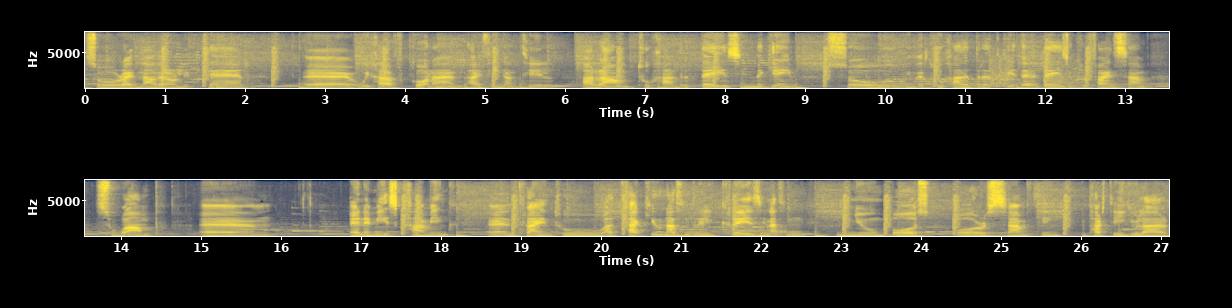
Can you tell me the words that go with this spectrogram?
So right now there are only 10. Uh, we have gone and I think until around 200 days in the game. So in the 200 uh, days you can find some swamp um, enemies coming and trying to attack you. Nothing really crazy, nothing new boss or something in particular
